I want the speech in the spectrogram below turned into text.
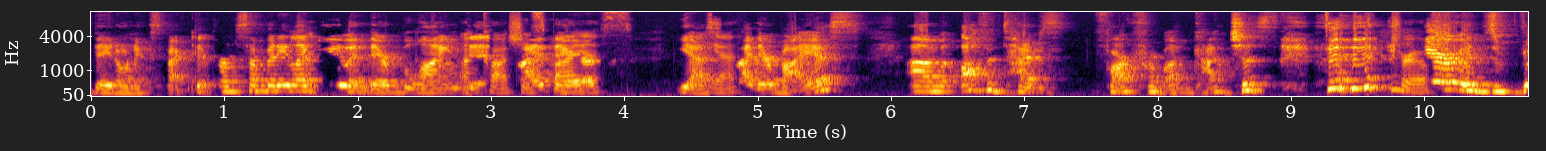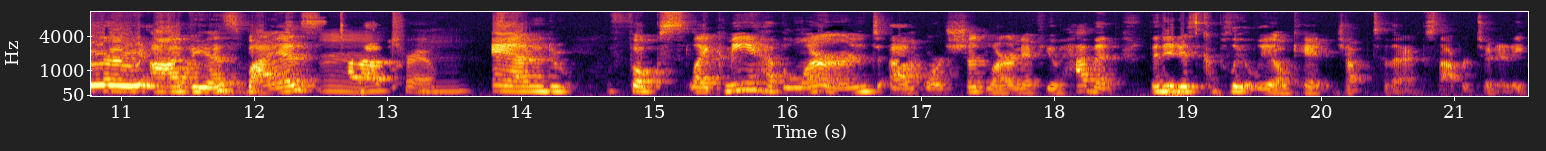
they don't expect it from somebody like you and they're blinded unconscious by their, yes yeah. by their bias. Um, oftentimes far from unconscious. True. It's very obvious bias. Mm, um, true. and folks like me have learned um, or should learn if you haven't that it is completely okay to jump to the next opportunity.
